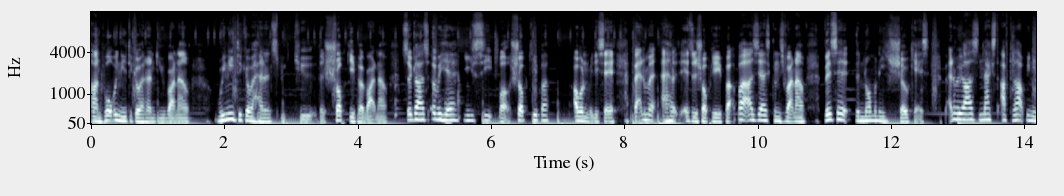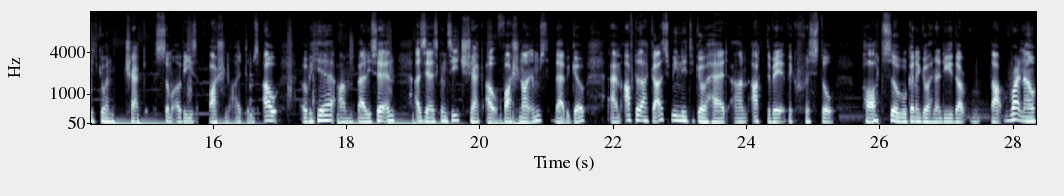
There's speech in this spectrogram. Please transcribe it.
and what we need to go ahead and do right now, we need to go ahead and speak to the shopkeeper right now. So, guys, over here, you see, well, shopkeeper, I wouldn't really say, but anyway, uh, it's a shopkeeper. But as you guys can see right now, visit the nominee showcase. But anyway, guys, next after that, we need to go and check some of these fashion items out. Over here, I'm fairly certain, as you guys can see, check out fashion items. There we go. Um, after that, guys, we need to go ahead and activate the crystal heart. So we're gonna go ahead and do that that right now.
